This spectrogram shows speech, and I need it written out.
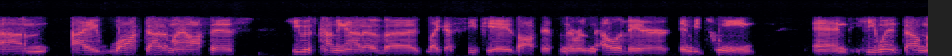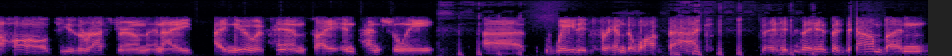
Um, I walked out of my office. He was coming out of uh, like a CPA's office, and there was an elevator in between and he went down the hall to use the restroom and i i knew it was him so i intentionally uh waited for him to walk back to hit, to hit the down button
